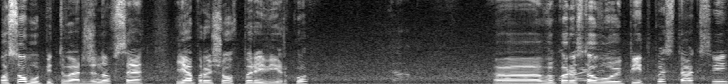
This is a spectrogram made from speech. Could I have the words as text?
Особу підтверджено, все. Я пройшов перевірку. Так. Е, використовую підпис так свій.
